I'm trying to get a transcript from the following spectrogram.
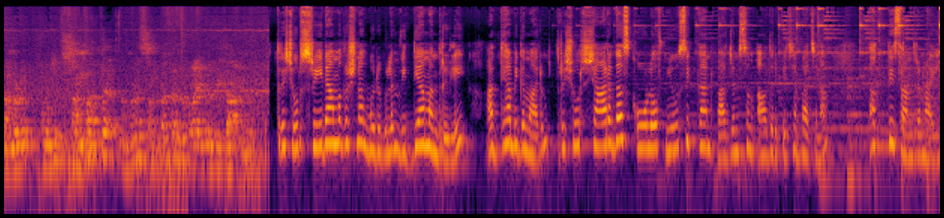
നമ്മൾ പൊതു സമ്പത്ത് നമ്മുടെ സമ്പത്ത് എന്ന് പറയുന്നത് ഇതാണ്. തൃശൂർ ശ്രീരാമകൃഷ്ണ ഗുരുകുലം വിദ്യാമന്ത്രിയിലെ അധ്യാപികമാരും Thrissur Sharada school of music and ഭജൻസും അവതരിപ്പിച്ച ഭജന ഭക്തിസാന്ദ്രമായി.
